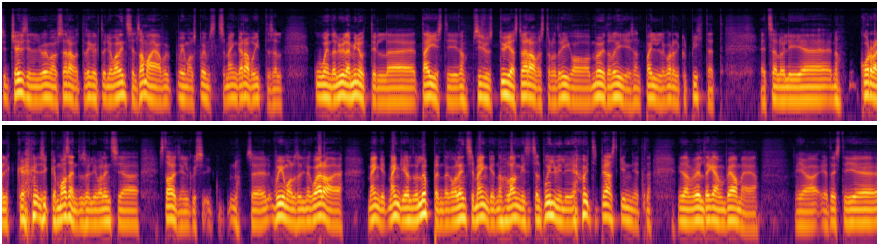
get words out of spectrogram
Chelsea'l oli võimalus ära võtta, tegelikult oli Valencial sama hea võimalus põhimõtteliselt see mäng ära võita seal kuuendal üleminutil äh, täiesti noh, sisuliselt tühjast väravast Rodrigo mööda lõi, ei saanud pallile korralikult pihta, et et seal oli eh, noh, korralik niisugune masendus oli Valencia staadionil, kus noh, see võimalus oli nagu ära ja mängijad, mäng ei olnud veel lõppenud, aga Valencia mängijad noh, langesid seal põlvili ja hoidsid peast kinni, et noh, mida me veel tegema peame ja ja, ja tõesti eh,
